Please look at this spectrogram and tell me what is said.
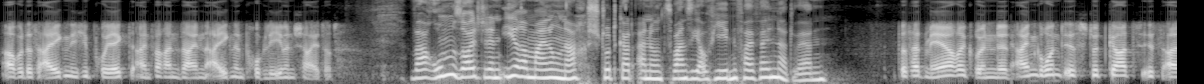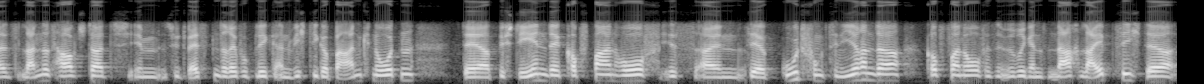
aber das eigentliche Projekt einfach an seinen eigenen Problemen scheitert. Warum sollte denn Ihrer Meinung nach Stuttgart 21 auf jeden Fall verhindert werden? Das hat mehrere Gründe. Ein Grund ist, Stuttgart ist als Landeshauptstadt im Südwesten der Republik ein wichtiger Bahnknoten. Der bestehende Kopfbahnhof ist ein sehr gut funktionierender Kopfbahnhof, ist im Übrigen nach Leipzig der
